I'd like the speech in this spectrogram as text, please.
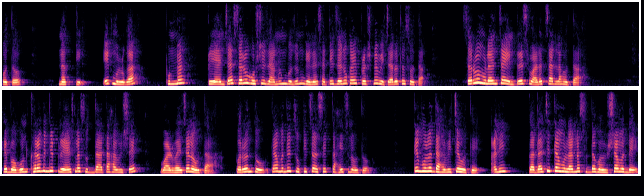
होतं? नक्की. एक मुलगा पुन्हा प्रियांच्या सर्व गोष्टी जाणून बुजून घेण्यासाठी जणू काही प्रश्न विचारतच होता. सर्व मुलांचा इंटरेस्ट वाढत चालला होता. हे बघून खरं म्हणजे प्रियांशला सुद्धा आता हा विषय वाढवायचा नव्हता. परंतु त्यामध्ये चुकीचं असे काहीच नव्हतं. ते मुलं दहावीचे होते आणि कदाचित त्या मुलांना सुद्धा भविष्यामध्ये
